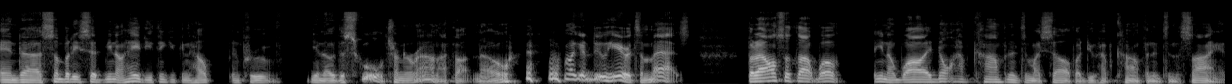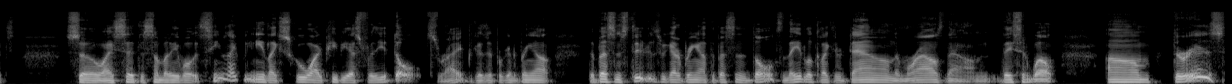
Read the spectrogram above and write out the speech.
And uh, somebody said, you know, hey, do you think you can help improve, you know, the school, turn around? I thought, no, what am I going to do here? It's a mess. But I also thought, well, you know, while I don't have confidence in myself, I do have confidence in the science. So I said to somebody, well, it seems like we need like school-wide PBS for the adults, right? Because if we're going to bring out the best in students, we got to bring out the best in adults, and they look like they're down, their morale's down. And they said, well, um, there is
